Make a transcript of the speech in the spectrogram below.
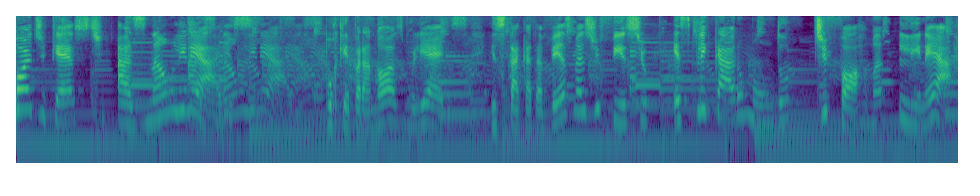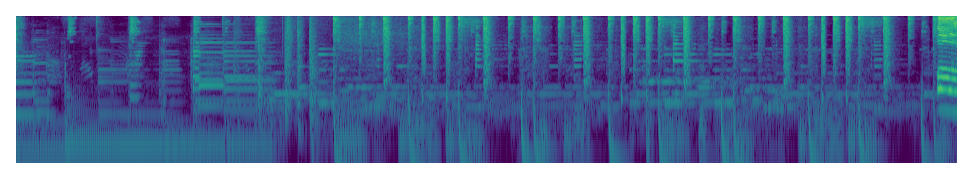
Podcast As Não Lineares. As não lineares. Porque para nós mulheres está cada vez mais difícil explicar o mundo de forma linear.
